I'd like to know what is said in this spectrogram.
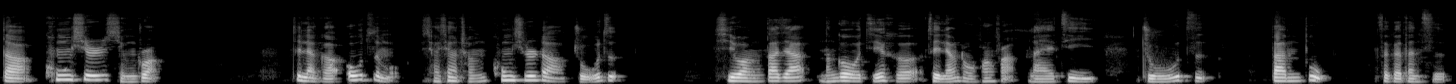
的空心儿形状，这两个 O 字母想象成空心儿的竹子。希望大家能够结合这两种方法来记忆“竹子”“斑布”这个单词。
